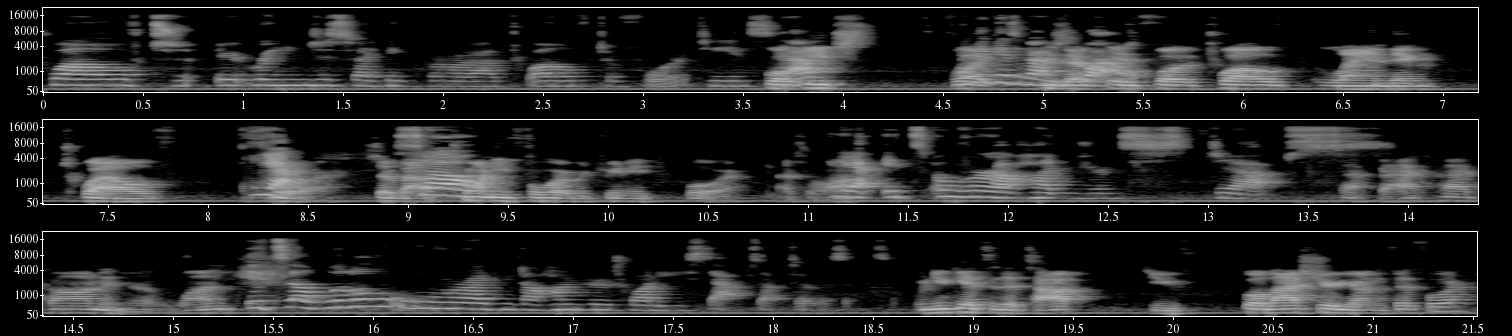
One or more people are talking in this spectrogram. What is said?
12 to, it ranges, I think, from about 12 to 14 steps. Well, each I think it's about is, a, 12. is well, twelve landing, twelve floor. Yeah. So about So- twenty four between each floor. That's a lot. Yeah, it's over a 100 steps. That backpack on and your lunch. It's a little over, I think, 120 steps up to the sixth. when you get to the top, do you? Well, last year you're on the fifth floor.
